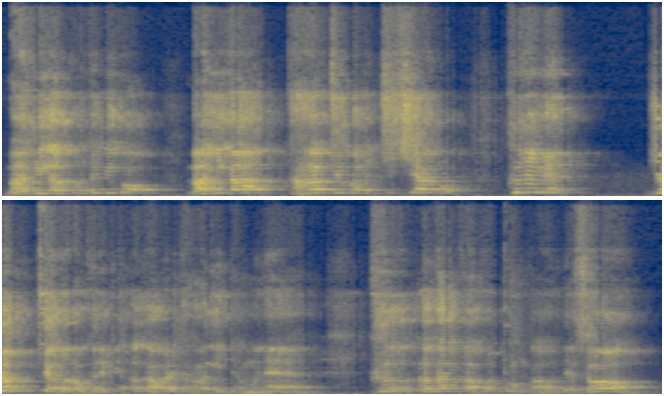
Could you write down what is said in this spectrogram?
마귀가 꼬드기고 마귀가 강압적으로 지시하고 그러면 영적으로 그렇게 억압을 당하기 때문에 그 억압과 고통 가운데서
